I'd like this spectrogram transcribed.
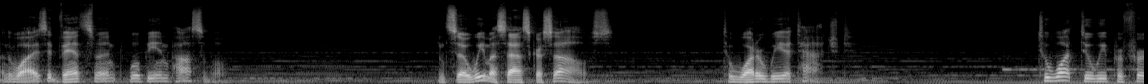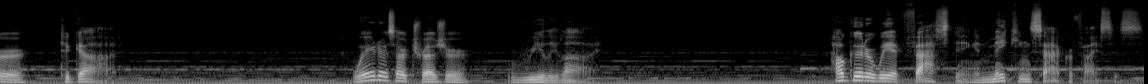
Otherwise, advancement will be impossible. And so we must ask ourselves to what are we attached? To what do we prefer to God? Where does our treasure really lie? How good are we at fasting and making sacrifices?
